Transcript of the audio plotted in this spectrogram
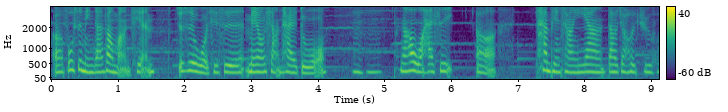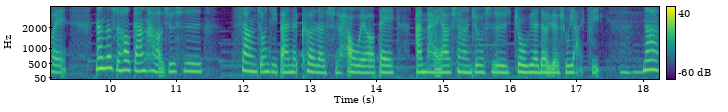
呃，复试名单放榜前，就是我其实没有想太多，嗯哼，然后我还是呃，和平常一样到教会聚会。那那时候刚好就是上中级班的课的时候，我有被安排要上就是旧约的约书亚记。嗯，那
